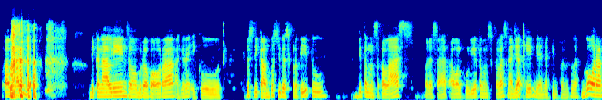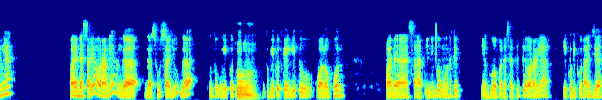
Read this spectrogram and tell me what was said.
Pertama kali dikenalin sama beberapa orang, akhirnya ikut. Terus di kampus juga seperti itu. Dia teman sekelas, pada saat awal kuliah teman sekelas ngajakin, diajakin teman kelas. Gue orangnya pada dasarnya orangnya nggak nggak susah juga untuk ngikut hmm. untuk ngikut kayak gitu. Walaupun pada saat ini gue mengerti ya gue pada saat itu orangnya ikut-ikut aja.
